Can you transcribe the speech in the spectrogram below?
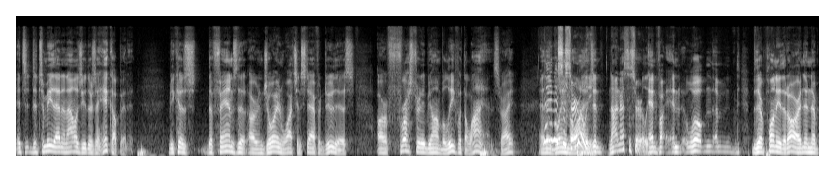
it's to me that analogy. There's a hiccup in it because the fans that are enjoying watching Stafford do this are frustrated beyond belief with the Lions, right? And Not they blame the. Lions. And, Not necessarily. and and well, um, there are plenty that are, and then there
